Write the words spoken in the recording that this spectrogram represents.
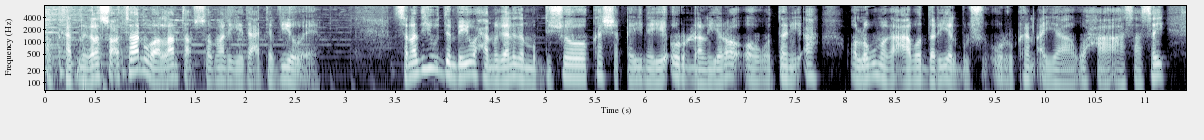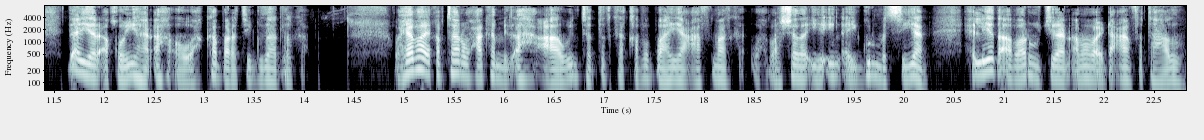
Halkaad nagala socotaan waa laanta af soomaaliga idaacadda v o a sanadihii u dambeeyey waxaa magaalada muqdisho ka shaqaynayay urur dhalinyaro oo wadani ah oo lagu magacaabo daryeel bulsho. Ururkan ayaa waxaa aasaasay daayar aqoon-yahan ah oo wax ka baratay gudaha dalka. Waxyaabaha ay qabtaan waxaa ka mid ah caawinta dadka qaba baahiyaha caafimaadka waxbarashada iyo in ay gurmad siiyaan xiliyada abaaruhu jiraan amaba ay dhacaan fatahaaduhu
